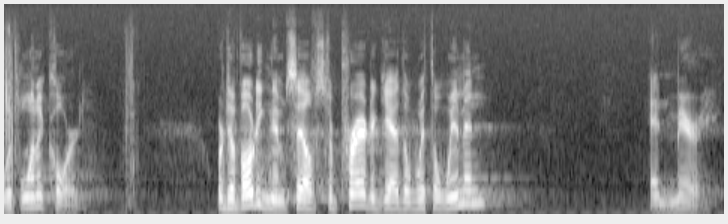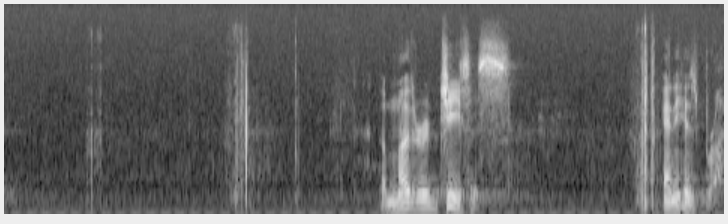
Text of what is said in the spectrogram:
with one accord, were devoting themselves to prayer together with the women and Mary, the mother of Jesus, and his brothers.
